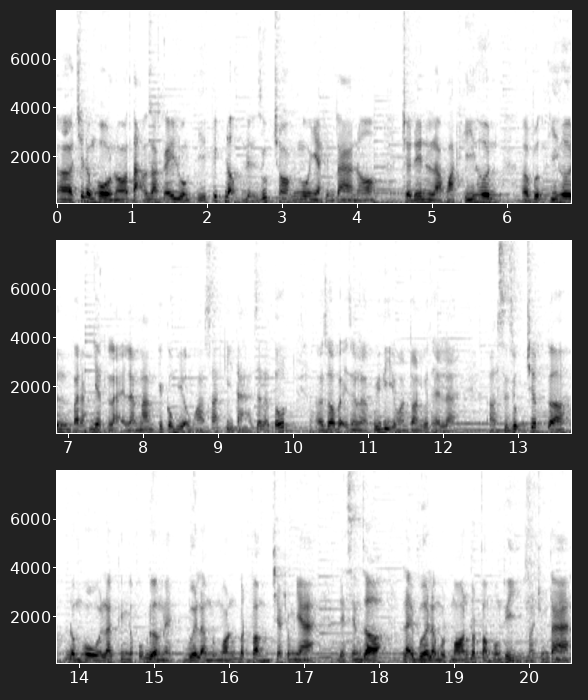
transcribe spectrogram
uh, chiếc đồng hồ nó tạo ra cái luồng khí kích động để giúp cho cái ngôi nhà chúng ta nó trở nên là hoạt khí hơn uh, vượng khí hơn và đặc biệt lại là mang cái công hiệu hóa sát kỵ tà rất là tốt. Uh, do vậy rằng là quý vị hoàn toàn có thể là uh, sử dụng chiếc uh, đồng hồ La Kinh Ngọc Phúc Đường này vừa là một món vật phẩm treo trong nhà để xem giờ lại vừa là một món vật phẩm phong thủy mà chúng ta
